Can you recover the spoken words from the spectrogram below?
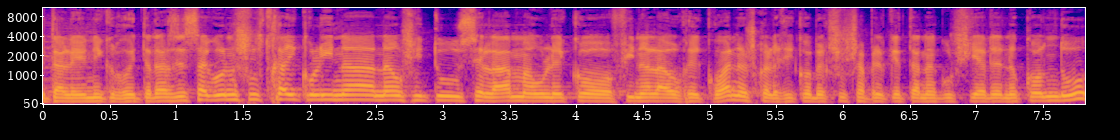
Eta lehenik horretaraz dezagun, sustraiko lina nausitu zela mauleko finala horrekoan, Euskal Herriko Bersu Chapelketan agusiaren kondu,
